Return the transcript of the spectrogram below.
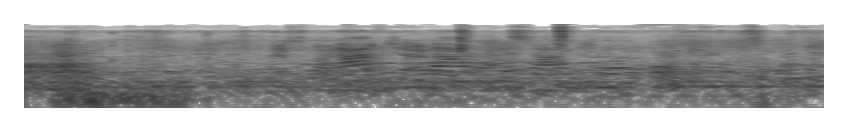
That's fine. Gotcha, gotcha, gotcha.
